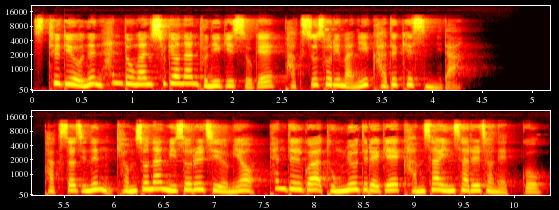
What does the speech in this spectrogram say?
스튜디오는 한동안 숙연한 분위기 속에 박수 소리만이 가득했습니다. 박서진은 겸손한 미소를 지으며 팬들과 동료들에게 감사 인사를 전했고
